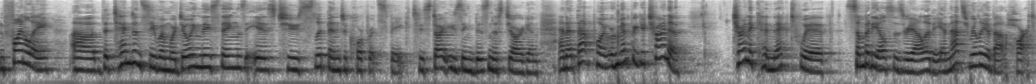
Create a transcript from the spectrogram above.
And finally, uh, the tendency when we're doing these things is to slip into corporate speak, to start using business jargon. And at that point, remember, you're trying to trying to connect with somebody else's reality, and that's really about heart.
